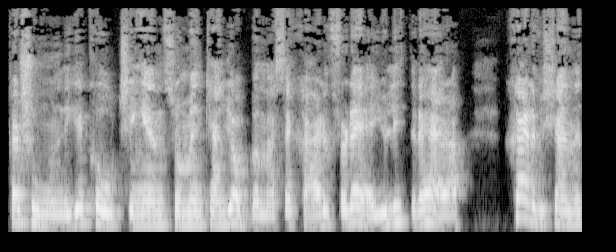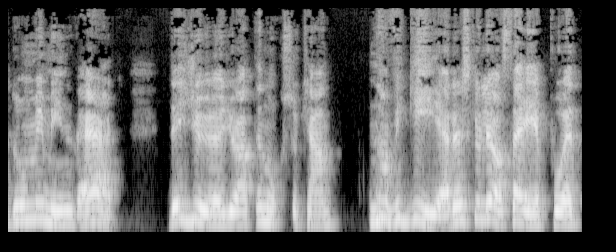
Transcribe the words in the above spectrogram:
personliga coachingen som man kan jobba med sig själv. För det är ju lite det här att självkännedom i min värld, det gör ju att en också kan navigera, skulle jag säga, på ett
